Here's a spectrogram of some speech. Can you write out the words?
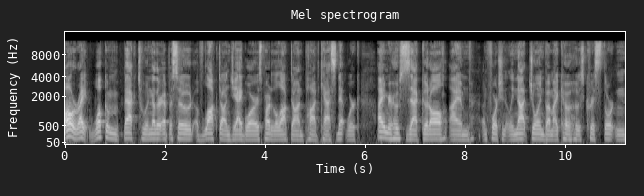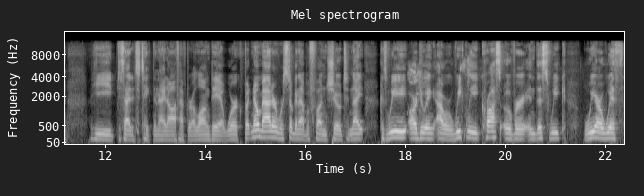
All right, welcome back to another episode of Locked On Jaguars, part of the Locked On Podcast Network. I am your host, Zach Goodall. I am unfortunately not joined by my co host, Chris Thornton. He decided to take the night off after a long day at work, but no matter, we're still going to have a fun show tonight because we are doing our weekly crossover. In this week, we are with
